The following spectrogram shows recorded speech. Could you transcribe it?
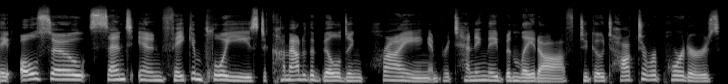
they also sent in fake employees to come out of the building crying and pretending they'd been laid off to go talk to reporters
